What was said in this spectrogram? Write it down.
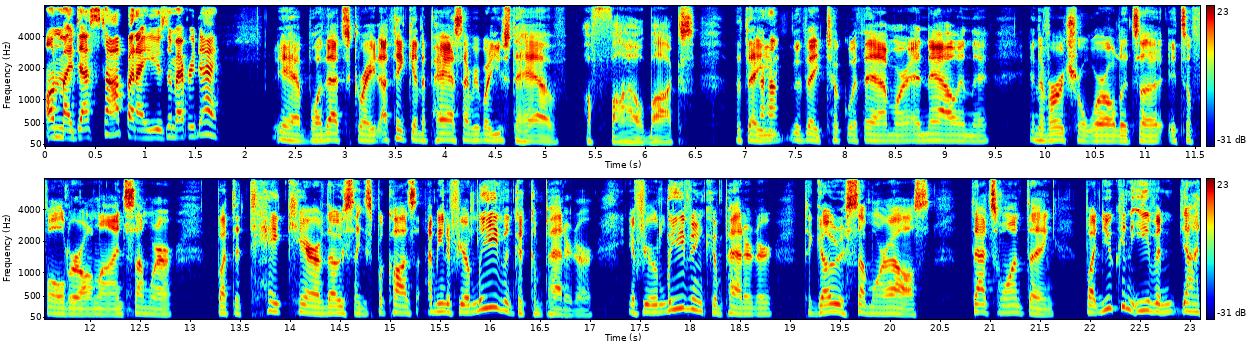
on my desktop, and I use them every day. Yeah, boy, that's great. I think in the past everybody used to have a file box that they uh-huh. that they took with them, or and now in the in the virtual world, it's a it's a folder online somewhere. But to take care of those things, because I mean, if you're leaving a competitor, if you're leaving competitor to go to somewhere else, that's one thing. But you can even I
